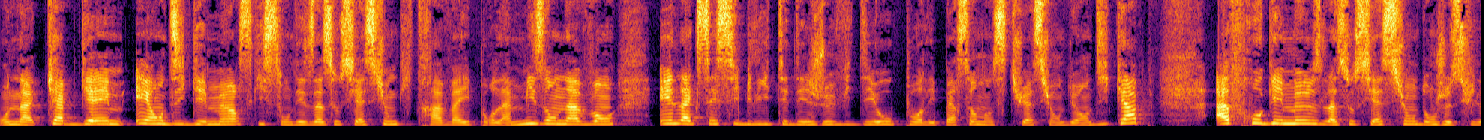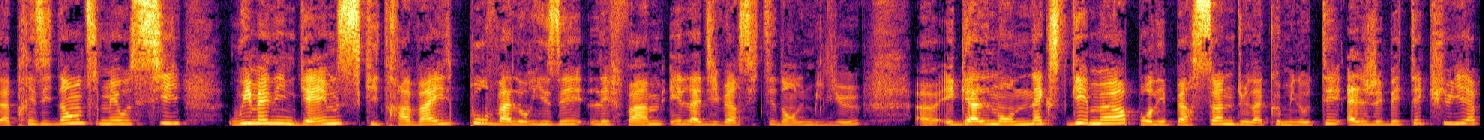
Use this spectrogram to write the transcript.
On a Cap Game et Andy Gamers qui sont des associations qui travaillent pour la mise en avant et l'accessibilité des jeux vidéo pour les personnes en situation de handicap, Afro Gameuse, l'association dont je suis la présidente, mais aussi Women in Games qui travaille pour valoriser les femmes et la diversité dans le milieu. Euh, également Next Gamer pour les personnes de la communauté LGBTQIA+.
